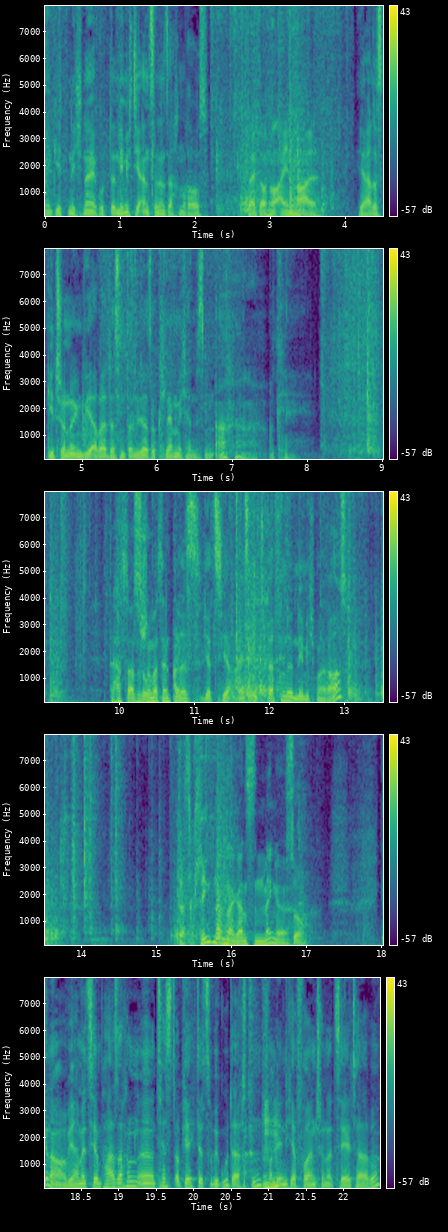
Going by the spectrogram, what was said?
Nee, geht nicht. Naja gut, dann nehme ich die einzelnen Sachen raus. Vielleicht auch nur einmal. Ja, das geht schon irgendwie, aber das sind dann wieder so Klemmmechanismen. Aha, okay. Da hast du also so, schon was entdeckt. Alles jetzt hier Eisbetreffende nehme ich mal raus. Das klingt nach einer ganzen Menge. So. Genau, wir haben jetzt hier ein paar Sachen, äh, Testobjekte zu begutachten, von mhm. denen ich ja vorhin schon erzählt habe.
